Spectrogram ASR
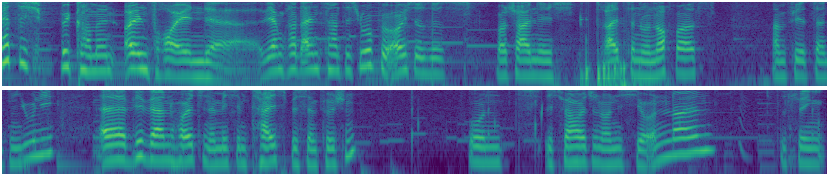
Herzlich willkommen, allen Freunde. Wir haben gerade 21 Uhr. Für euch ist es wahrscheinlich 13 Uhr noch was am 14. Juni. Äh, wir werden heute nämlich im Teich bisschen fischen. Und ich war heute noch nicht hier online. Deswegen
